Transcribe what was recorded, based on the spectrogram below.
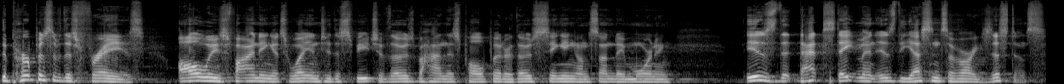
The purpose of this phrase, always finding its way into the speech of those behind this pulpit or those singing on Sunday morning, is that that statement is the essence of our existence.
